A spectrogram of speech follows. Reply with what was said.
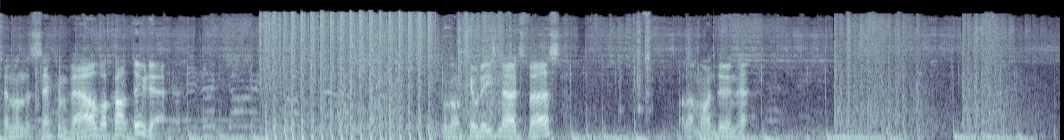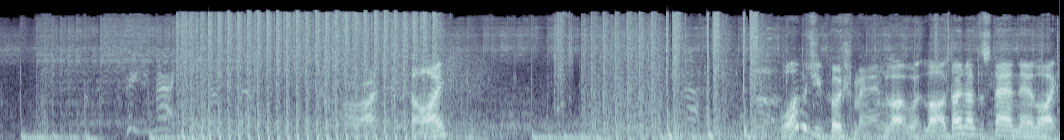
Turn on the second valve. I can't do that. We've got to kill these nerds first. I don't mind doing that. Alright, die. Why would you push, man? Like, like I don't understand their like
